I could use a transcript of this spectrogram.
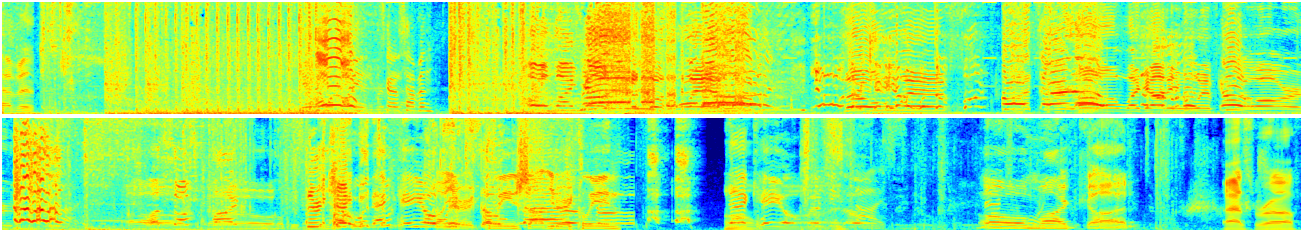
It's heaven. Oh! This guy's heaven. Oh my god! Yo, The the KO, what the fuck? Oh, turn! Oh my god, he whipped go. so hard. What the fuck? No. Dude, Yo, that what the- KO Oh, you're whipped so clean, Sean. You're a clean. That Oh, KO no. so Oh my god. That's rough.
